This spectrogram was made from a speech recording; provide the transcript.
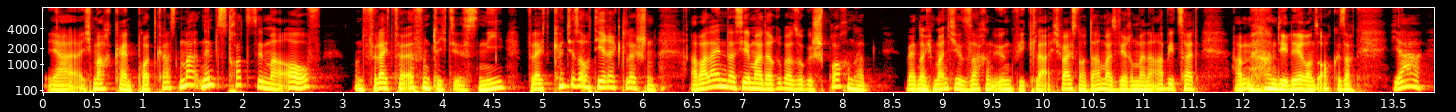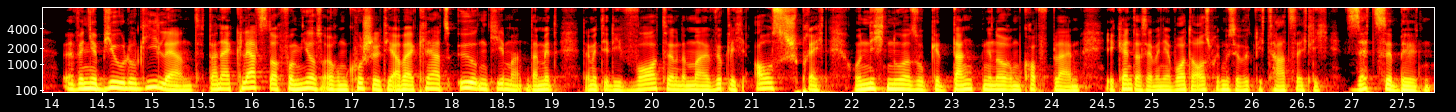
ja, ich mache keinen Podcast, nimmt es trotzdem mal auf und vielleicht veröffentlicht ihr es nie, vielleicht könnt ihr es auch direkt löschen. Aber allein, dass ihr mal darüber so gesprochen habt, werden euch manche Sachen irgendwie klar. Ich weiß noch, damals während meiner Abi-Zeit haben, haben die Lehrer uns auch gesagt, ja, äh, wenn ihr Biologie lernt, dann erklärt es doch von mir aus eurem Kuscheltier, aber erklärt es irgendjemandem, damit, damit ihr die Worte mal wirklich aussprecht und nicht nur so Gedanken in eurem Kopf bleiben. Ihr kennt das ja, wenn ihr Worte aussprecht, müsst ihr wirklich tatsächlich Sätze bilden.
